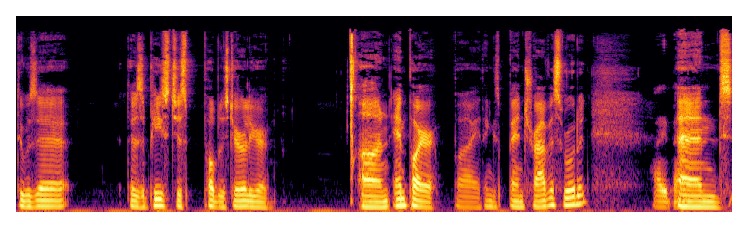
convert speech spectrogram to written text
there was a there's a piece just published earlier on Empire by I think it's Ben Travis wrote it, Hi, Ben. and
